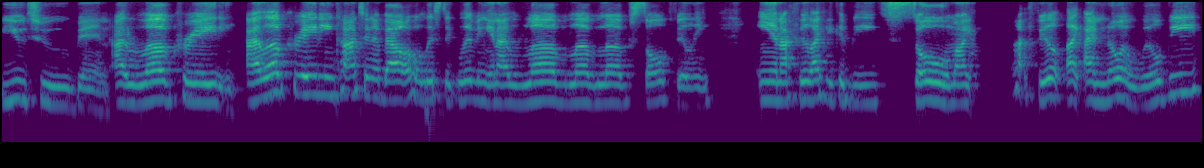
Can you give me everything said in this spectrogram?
YouTube and I love creating. I love creating content about holistic living and I love, love, love soul filling. And I feel like it could be so my I feel like I know it will be.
